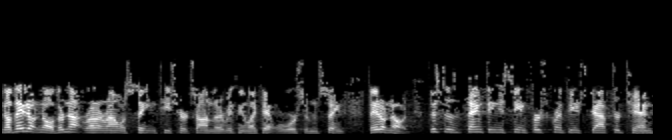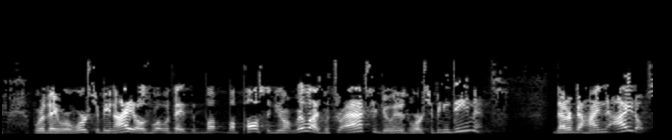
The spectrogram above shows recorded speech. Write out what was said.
Now, they don't know. They're not running around with Satan t shirts on and everything like that. We're worshiping Satan. They don't know it. This is the same thing you see in 1 Corinthians chapter 10, where they were worshiping idols. What would they, but, but Paul said, You don't realize what you're actually doing is worshiping demons that are behind the idols.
